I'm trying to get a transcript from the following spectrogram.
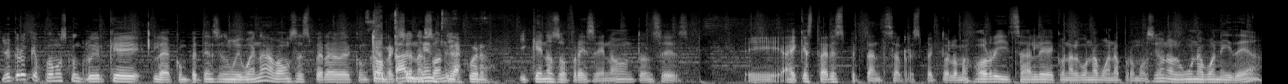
yo creo que podemos concluir que la competencia es muy buena. Vamos a esperar a ver con qué reacciona Sony de acuerdo. y qué nos ofrece, ¿no? Entonces, eh, hay que estar expectantes al respecto. A lo mejor y sale con alguna buena promoción, alguna buena idea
